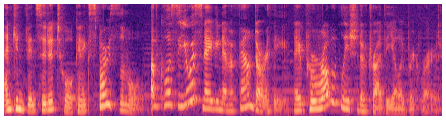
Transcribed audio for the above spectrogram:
and convince her to talk and expose them all. Of course, the US Navy never found Dorothy. They probably should have tried the Yellow Brick Road.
